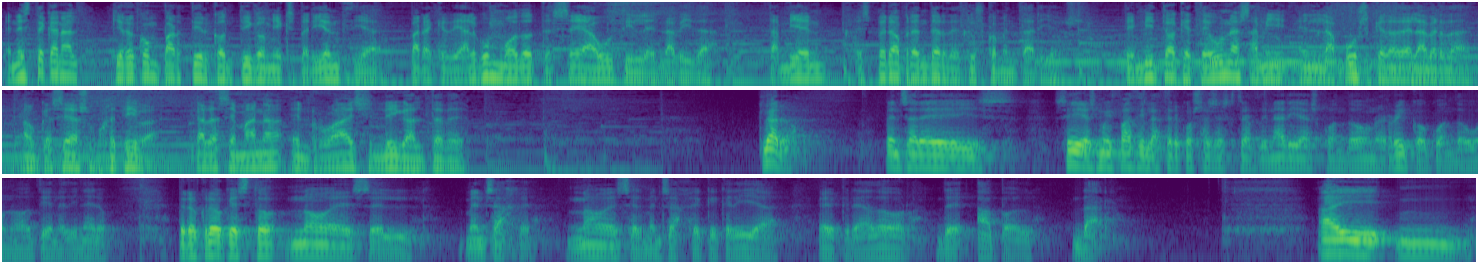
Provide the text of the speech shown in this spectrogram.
En este canal quiero compartir contigo mi experiencia para que de algún modo te sea útil en la vida. También espero aprender de tus comentarios. Te invito a que te unas a mí en la búsqueda de la verdad, aunque sea subjetiva, cada semana en Ruach Legal TV. Claro, pensaréis, sí, es muy fácil hacer cosas extraordinarias cuando uno es rico, cuando uno tiene dinero. Pero creo que esto no es el mensaje, no es el mensaje que quería el creador de Apple dar. Hay mm,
